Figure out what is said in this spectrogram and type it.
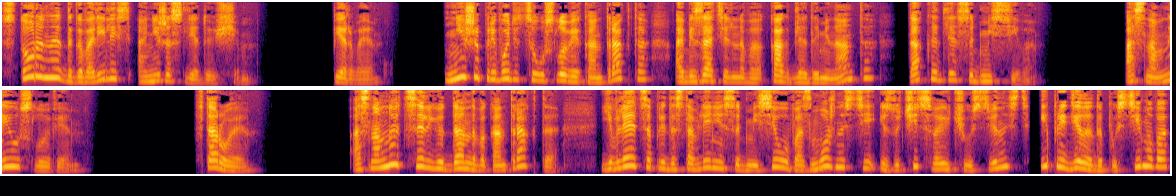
Стороны договорились о ниже следующем. Первое. Ниже приводятся условия контракта, обязательного как для доминанта, так и для сабмиссива. Основные условия. Второе. Основной целью данного контракта является предоставление сабмиссиву возможности изучить свою чувственность и пределы допустимого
